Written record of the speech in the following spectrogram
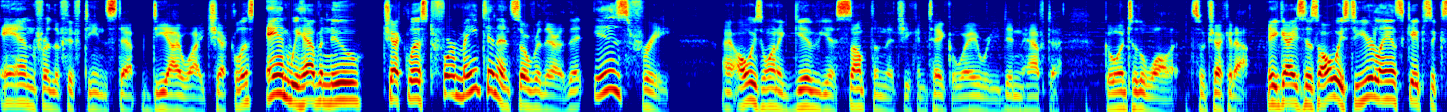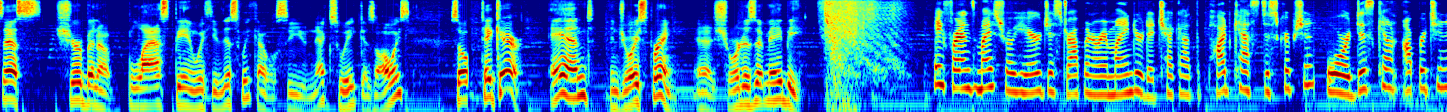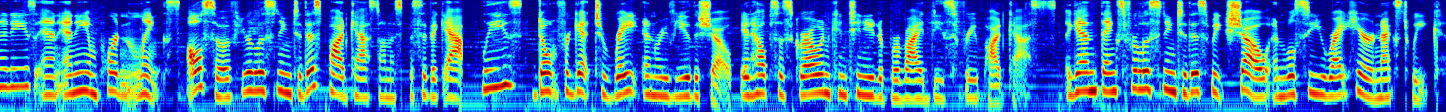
and for the 15 step DIY checklist. And we have a new checklist for maintenance over there that is free. I always want to give you something that you can take away where you didn't have to go into the wallet. So check it out. Hey guys, as always, to your landscape success, sure been a blast being with you this week. I will see you next week as always. So take care and enjoy spring, as short as it may be. Hey friends, Maestro here, just dropping a reminder to check out the podcast description for discount opportunities and any important links. Also, if you're listening to this podcast on a specific app, please don't forget to rate and review the show. It helps us grow and continue to provide these free podcasts. Again, thanks for listening to this week's show, and we'll see you right here next week.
